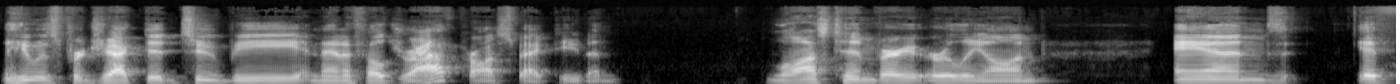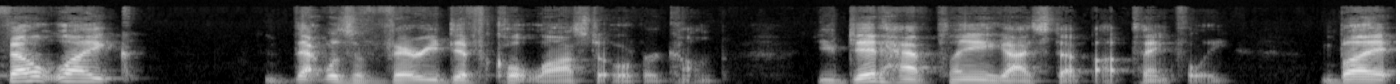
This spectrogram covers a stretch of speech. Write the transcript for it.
He was projected to be an NFL draft prospect, even. Lost him very early on. And it felt like that was a very difficult loss to overcome. You did have plenty of guys step up, thankfully, but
